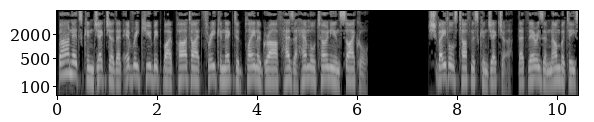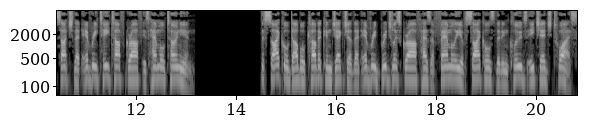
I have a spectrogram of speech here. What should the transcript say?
Barnette's conjecture that every cubic bipartite three-connected planar graph has a Hamiltonian cycle. Chvátal's toughness conjecture, that there is a number T such that every T-tough graph is Hamiltonian. The cycle double cover conjecture that every bridgeless graph has a family of cycles that includes each edge twice.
